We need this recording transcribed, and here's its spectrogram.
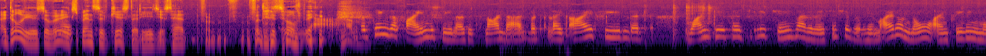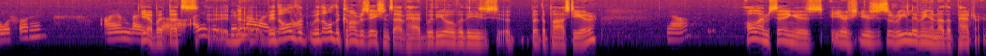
I told you it's a very Right. expensive kiss that he just had from, for, this whole thing. uh, but things are fine between us. It's not that. But like I feel that one case has really changed my relationship with him. I don't know. I'm feeling more for him. I am like Yeah, but uh, that's uh, no- now with all not- the with all the conversations I've had with you over these uh, but the past year. yeah. All I'm saying is you're you're just reliving another pattern.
